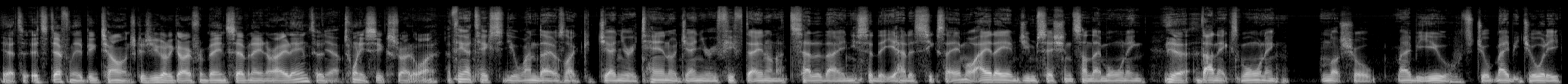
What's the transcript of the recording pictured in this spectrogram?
yeah, it's, it's definitely a big challenge because you got to go from being 17 or 18 to Yeah. 26 straight away. I think I texted you one day. It was like January 10 or January 15 on a Saturday, and you said that you had a 6 a.m. or 8 a.m. gym session Sunday morning. Yeah. The next morning. I'm not sure. Maybe you or maybe Geordie.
